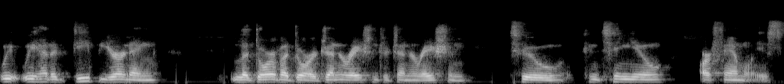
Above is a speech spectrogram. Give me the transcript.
We we had a deep yearning, l'dor vador, generation to generation, to continue our families.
